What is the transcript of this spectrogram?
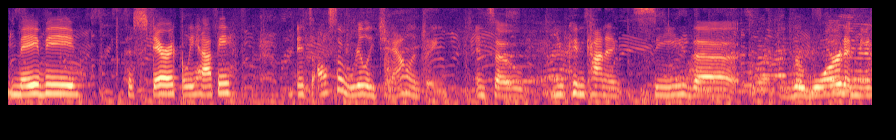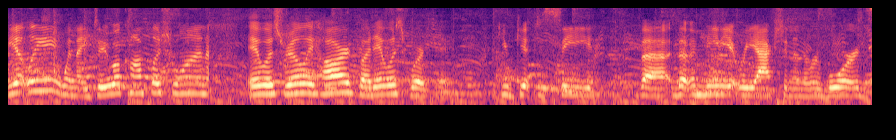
maybe hysterically happy. It's also really challenging. And so you can kind of see the reward immediately when they do accomplish one. It was really hard, but it was worth it. You get to see the, the immediate reaction and the rewards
